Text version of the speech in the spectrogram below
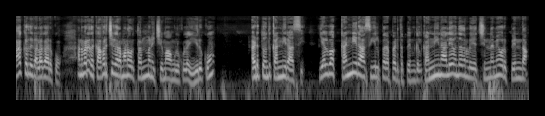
பார்க்குறதுக்கு அழகாக இருக்கும். அந்த மாதிரி அந்த கவர்ச்சிகரமான ஒரு தன்மை நிச்சயமாக அவங்களுக்குள்ளே இருக்கும். அடுத்து வந்து கன்னிராசி. இயல்பாக கன்னி ராசியில் பிறப்பெடுத்த பெண்கள். கன்னினாலே வந்து அதனுடைய சின்னமே ஒரு பெண் தான்.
